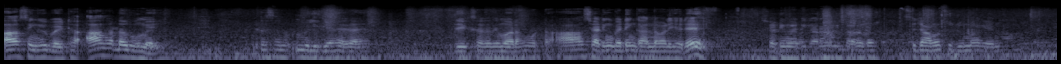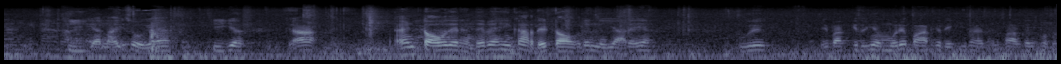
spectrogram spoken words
ਆਹ ਸਿੰਘ ਵੀ ਬੈਠਾ ਆਹ ਸਾਡਾ ਰੂਮ ਹੈ ਜੀ, ਜਿਹੜਾ ਸਾਨੂੰ ਮਿਲ ਗਿਆ ਹੈਗਾ ਹੈ। ਦੇਖ ਸਕਦੇ ਮਾੜਾ ਮੋਟਾ ਆਹ ਸੈਟਿੰਗ ਬੈਟਿੰਗ ਕਰਨ ਵਾਲੀ ਹਜੇ। ਸੈਟਿੰਗ ਬੈਟਿੰਗ ਕਰਾਂਗੇ ਸਾਰਾ ਕੁਝ ਸਜਾਵਾਂ ਸੁਜੂਵਾਂਗੇ ਇਹਨੂੰ ਠੀਕ ਆ ਨਾਈਸ ਹੋ ਗਿਆ, ਠੀਕ ਆ। ਆ, ਐਨ ਟੌਪ ਦੇ ਰਹਿੰਦੇ ਪਏ ਅਸੀਂ ਘਰ ਦੇ, ਟੌਪ ਦੇ ਨਜ਼ਾਰੇ ਆ, ਪੂਰੇ। ਤੇ ਬਾਕੀ ਤੁਸੀਂ ਮੂਰੇ ਪਾਰਕ ਦੇਖੀ ਸਕਦੇ ਹੋ, ਪਾਰਕ ਦੇ ਫੋਟੋ।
